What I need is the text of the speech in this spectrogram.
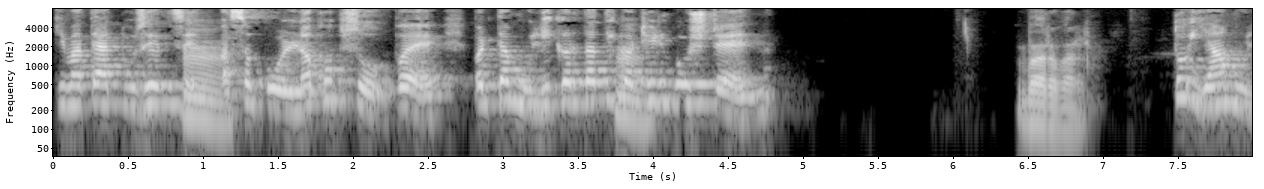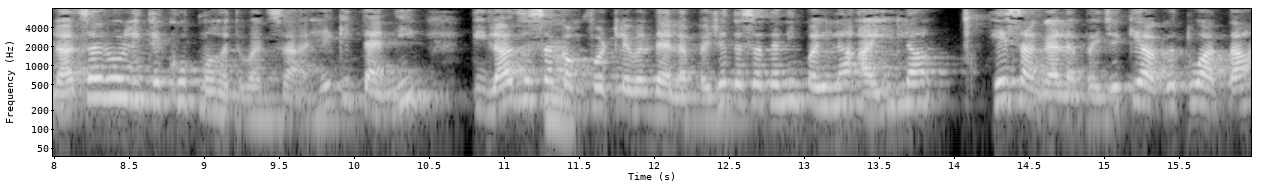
किंवा त्या तुझेच आहे असं बोलणं खूप सोपं आहे पण त्या मुलीकरता ती कठीण गोष्ट आहे ना? बरोबर. तो या मुलाचा रोल इथे खूप महत्त्वाचा आहे की त्यांनी तिला जसा कम्फर्ट लेवल द्यायला पाहिजे तसं त्यांनी पहिला आईला हे सांगायला पाहिजे की अगं तू आता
